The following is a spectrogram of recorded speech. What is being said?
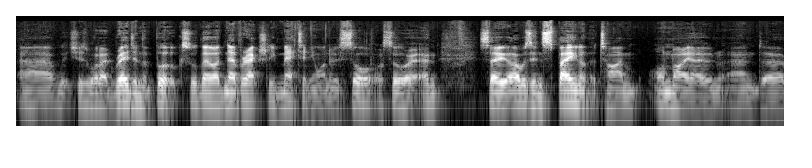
Uh, which is what I'd read in the books, although I'd never actually met anyone who saw saw it. And so I was in Spain at the time on my own, and uh,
